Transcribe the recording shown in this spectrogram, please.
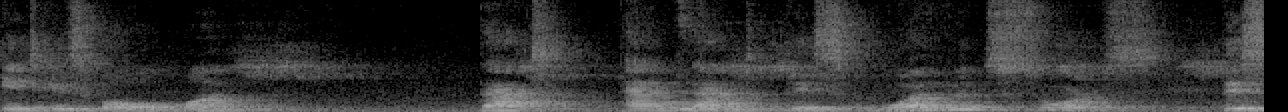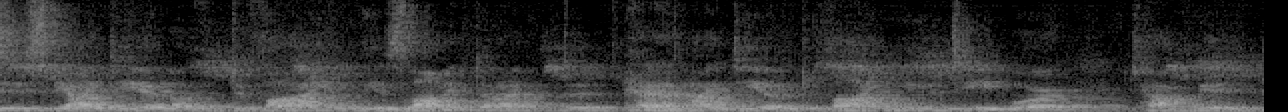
it is all one. That and that this one source, this is the idea of divine, the Islamic idea of divine unity or tawhid.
